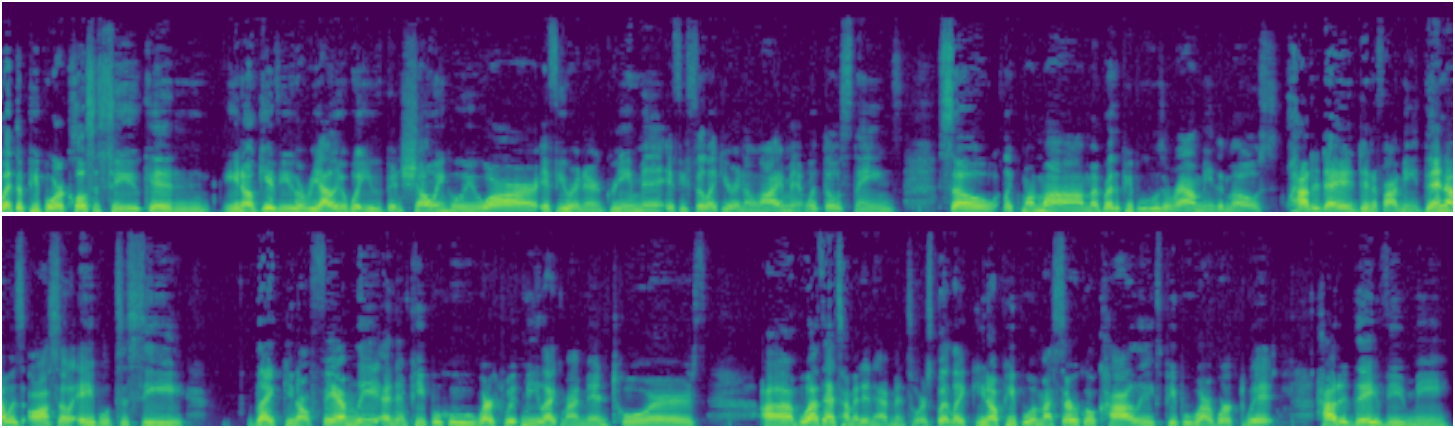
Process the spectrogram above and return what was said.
but the people who are closest to you can, you know, give you a reality of what you've been showing who you are, if you're in agreement, if you feel like you're in alignment with those things. So, like my mom, my brother, people who's around me the most, how did they identify me? Then I was also able to see like, you know, family and then people who worked with me, like my mentors. Um, well, at that time I didn't have mentors, but like, you know, people in my circle, colleagues, people who I worked with, how did they view me?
